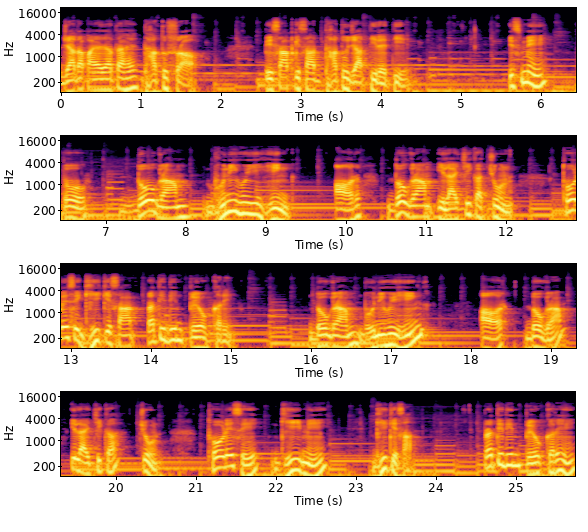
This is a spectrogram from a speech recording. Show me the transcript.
ज़्यादा पाया जाता है धातु स्राव। पेशाब के साथ धातु जाती रहती है। इसमें तो दो ग्राम भुनी हुई हींग और दो ग्राम इलायची का चूर्ण थोड़े से घी के साथ प्रतिदिन प्रयोग करें। दो ग्राम भुनी हुई हींग और दो ग्राम इलायची का चूर्ण थोड़े से घी में, घी के साथ। प्रतिदिन प्रयोग करें,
